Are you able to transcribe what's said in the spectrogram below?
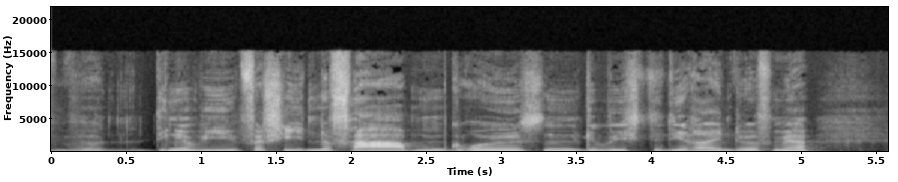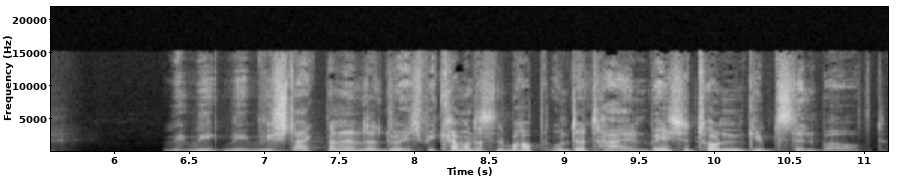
Dinge wie verschiedene Farben, Größen, Gewichte, die rein dürfen, ja. Wie, wie- wie, wie steigt man denn da durch? Wie kann man das denn überhaupt unterteilen? Welche Tonnen gibt es denn überhaupt?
